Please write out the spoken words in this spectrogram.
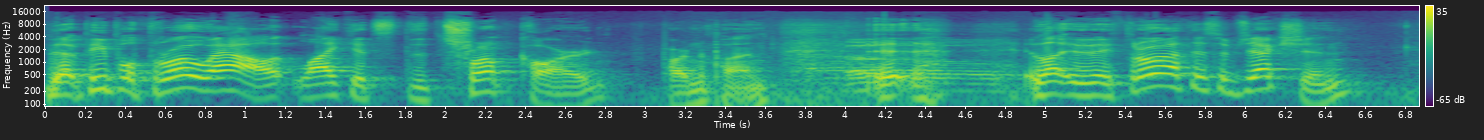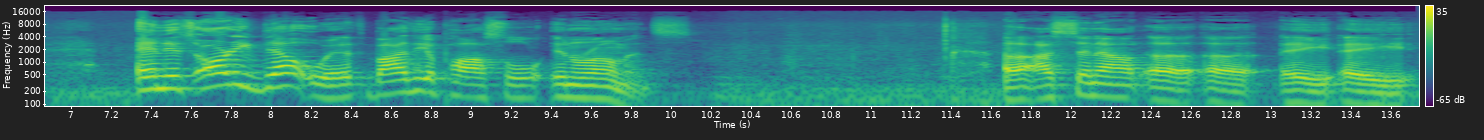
that people throw out like it's the trump card, pardon the pun, oh. it, like they throw out this objection and it's already dealt with by the apostle in Romans. Uh, I sent out a, a, a,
